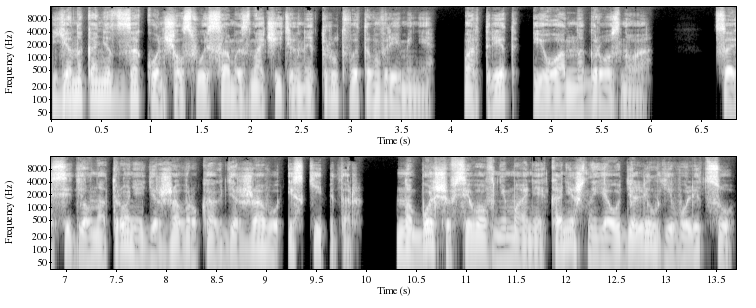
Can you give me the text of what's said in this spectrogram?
Я, наконец, закончил свой самый значительный труд в этом времени — портрет Иоанна Грозного. Царь сидел на троне, держа в руках державу и скипетр. Но больше всего внимания, конечно, я уделил его лицу,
